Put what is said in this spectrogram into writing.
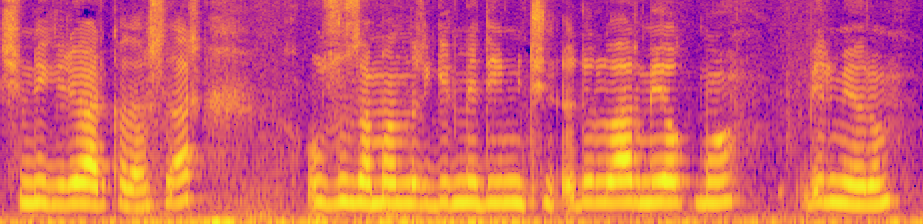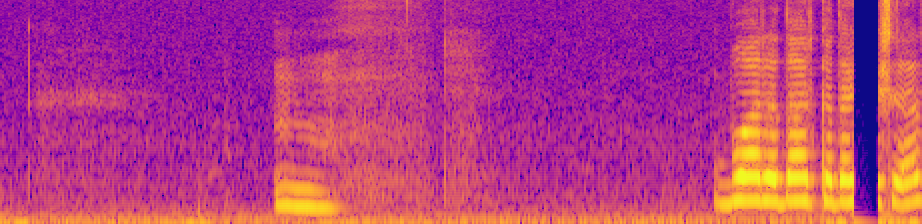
Şimdi giriyor arkadaşlar. Uzun zamandır girmediğim için ödül var mı yok mu bilmiyorum. Hmm. Bu arada arkadaşlar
